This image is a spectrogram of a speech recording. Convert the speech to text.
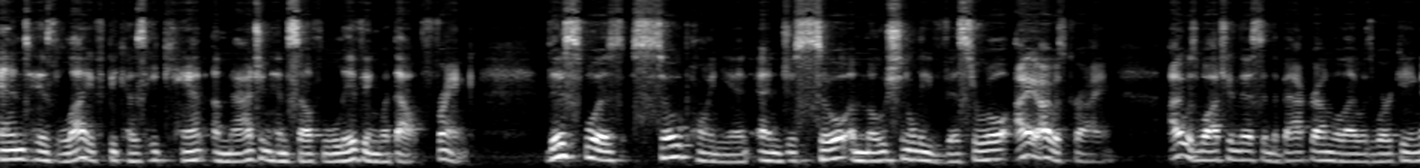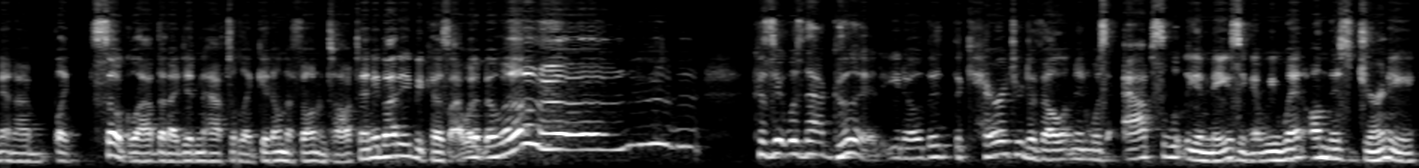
end his life because he can't imagine himself living without Frank this was so poignant and just so emotionally visceral. I, I was crying. I was watching this in the background while I was working, and I'm like so glad that I didn't have to like get on the phone and talk to anybody because I would have been because it was that good. You know, the the character development was absolutely amazing, and we went on this journey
